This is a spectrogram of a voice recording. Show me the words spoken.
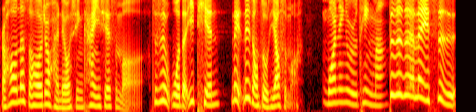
然后那时候就很流行看一些什么，就是我的一天那那种主题叫什么？Morning routine 吗？对对对，类似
